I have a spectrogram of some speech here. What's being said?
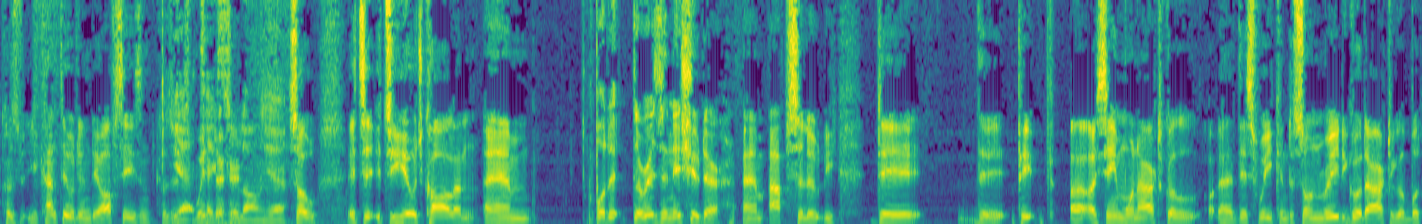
Because you can't do it in the off season because Yeah, it's it winter takes too long, yeah. So it's a, it's a huge call, and um, but it, there is an issue there. Um, absolutely, the the uh, I seen one article uh, this week in the Sun, really good article, but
